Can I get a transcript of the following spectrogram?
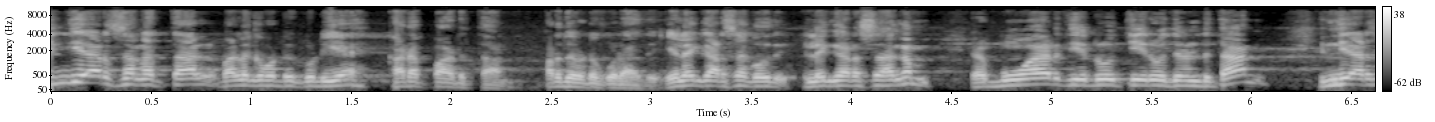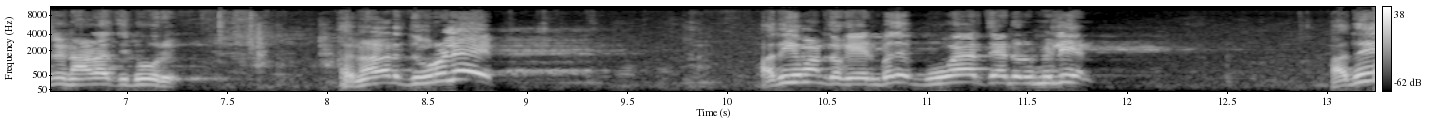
இந்திய அரசாங்கத்தால் வழங்கப்படக்கூடிய கடப்பாடு தான். மறந்துவிடக்கூடாது இலங்கை அரசாங்கம் இலங்கை அரசாங்கம் மூவாயிரத்தி இருநூத்தி இருபத்தி ரெண்டு தான் இந்திய அரசாங்கம் நாலாயிரத்தி நூறு. நாலாயிரத்தி நூறுலே அதிகமான தொகை என்பது மூவாயிரத்தி ஐநூறு மில்லியன். அது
